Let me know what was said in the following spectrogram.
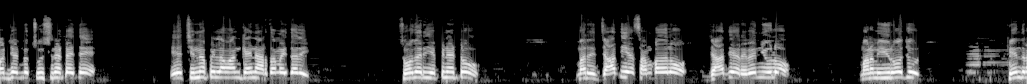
బడ్జెట్ను చూసినట్టయితే ఏ చిన్న పిల్లవానికైనా అర్థమవుతుంది. సోదరి చెప్పినట్టు మరి జాతీయ సంపదలో జాతీయ రెవెన్యూలో మనం ఈరోజు కేంద్ర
